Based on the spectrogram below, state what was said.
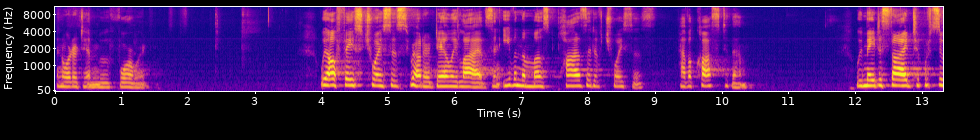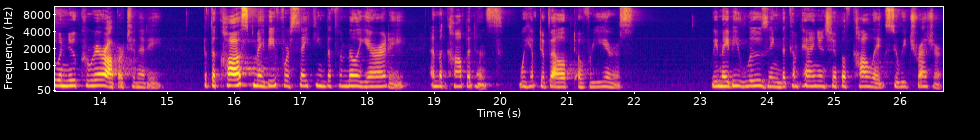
in order to move forward. We all face choices throughout our daily lives, and even the most positive choices have a cost to them. We may decide to pursue a new career opportunity, but the cost may be forsaking the familiarity and the competence we have developed over years. We may be losing the companionship of colleagues who we treasure.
